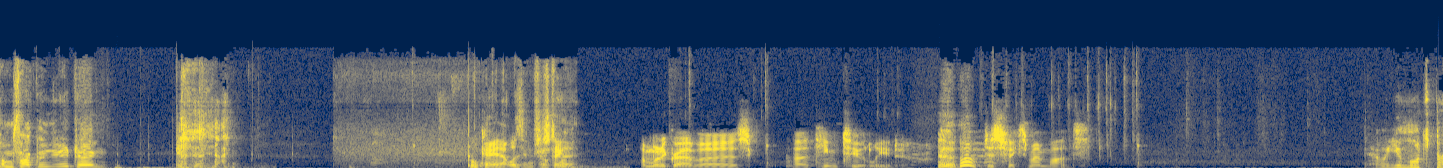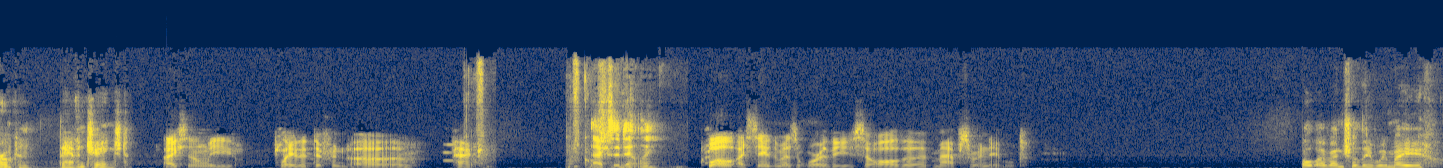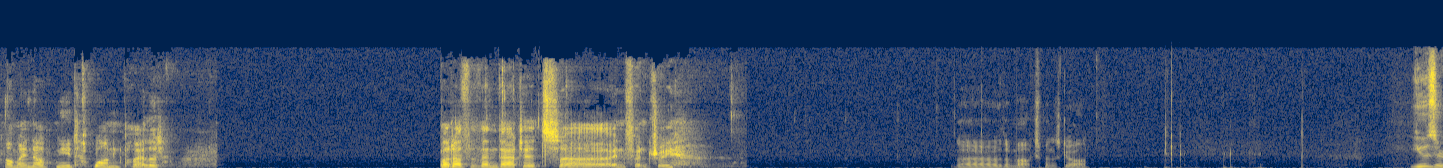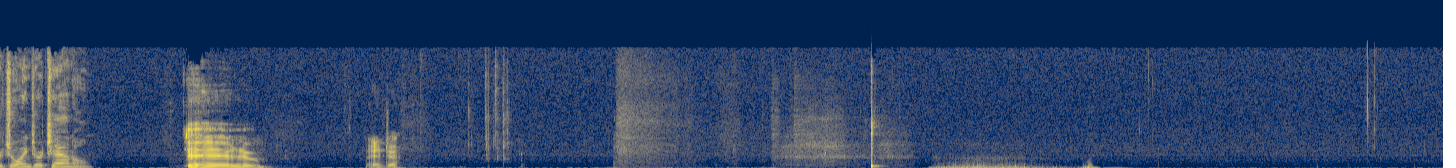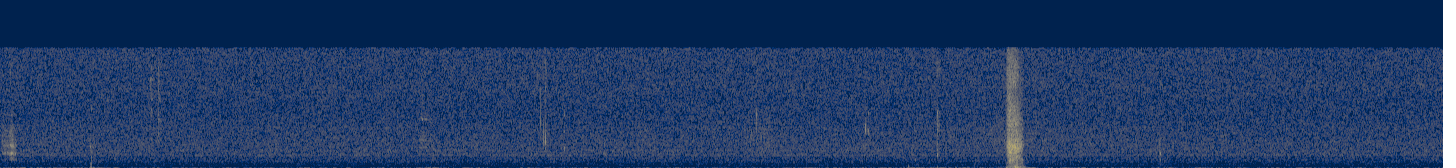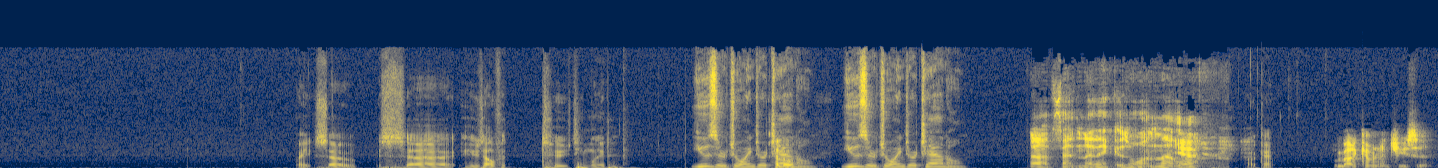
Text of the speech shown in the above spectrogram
I'm fucking eating. Okay, that was interesting. Okay. I'm gonna grab a team two lead. Just fix my mods. How are your mods broken? They haven't changed. I accidentally played a different uh pack. Of course. Accidentally. Well, I saved them as worthy, so all the maps were enabled. Well, eventually we may or may not need one pilot. But other than that, it's uh, infantry. No, the marksman's gone. User joined your channel. Hello. Andrew. Wait, so it's, uh, who's Alpha 2 team lead? User joined your Hello. channel. User joined your channel. Uh, Fenton, I think, is wanting that Yeah. one. Okay. I'm about to come in and choose it.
